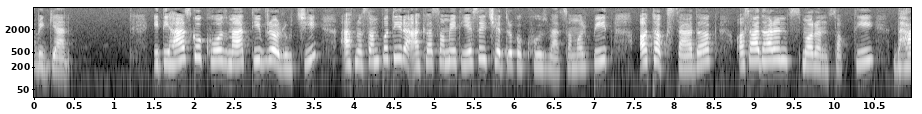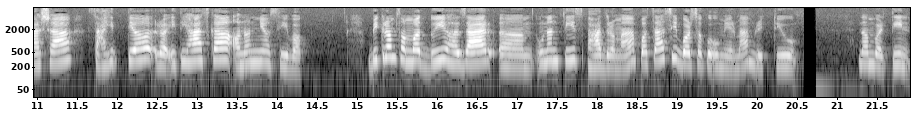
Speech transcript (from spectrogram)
विज्ञान। इतिहासको खोजमा तीव्र रुचि आफ्नो सम्पत्ति र आँखा समेत यसै क्षेत्रको खोजमा समर्पित अथक साधक असाधारण स्मरण शक्ति भाषा साहित्य र इतिहासका अनन्य सेवक। विक्रम सम्मत दुई हजार उन्तिस भाद्रमा पचासी वर्षको उमेरमा मृत्यु। नम्बर तिन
